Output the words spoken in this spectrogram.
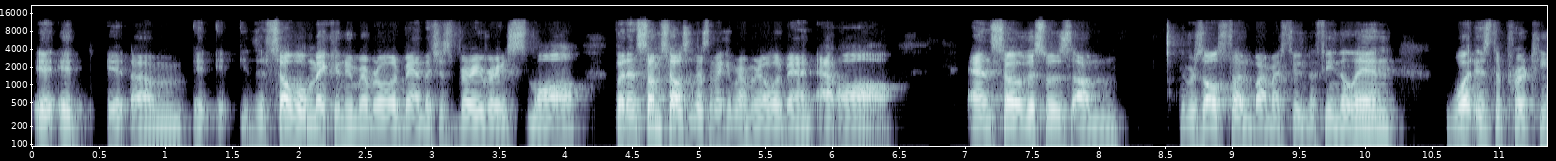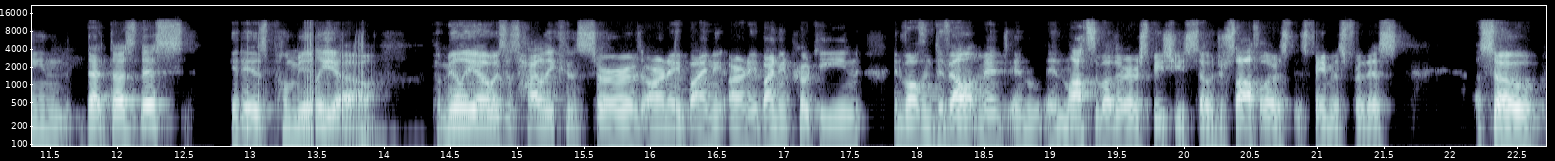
it, it, it, um, it, it, the cell will make a new membranellar band that's just very, very small. But in some cells, it doesn't make a membranellar band at all. And so this was um, the results done by my student Athena Lin. What is the protein that does this? It is Pumilio. Pumilio is this highly conserved RNA binding, RNA binding protein involved in development in, in lots of other species. So Drosophila is, is famous for this. So,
